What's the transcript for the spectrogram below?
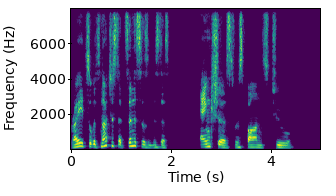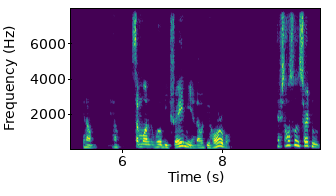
right? So it's not just that cynicism is this anxious response to, you know, you know, someone will betray me and that would be horrible. There's also a certain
